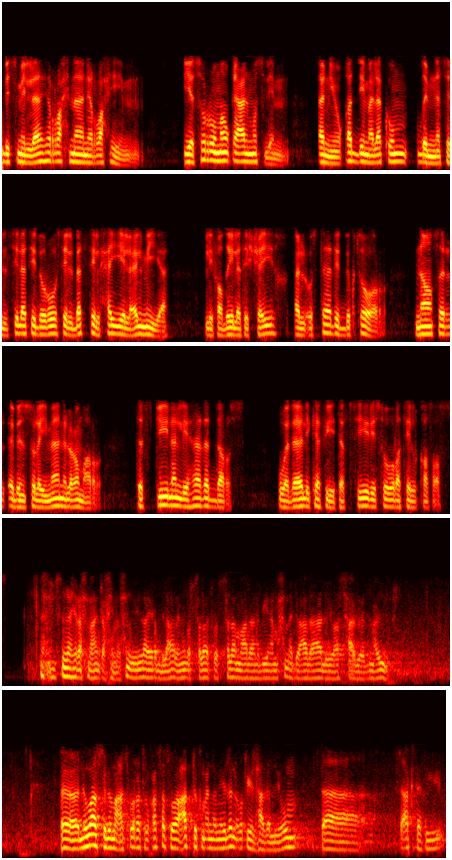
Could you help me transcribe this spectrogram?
بسم الله الرحمن الرحيم. يسر موقع المسلم أن يقدم لكم ضمن سلسلة دروس البث الحي العلمية لفضيلة الشيخ الأستاذ الدكتور ناصر بن سليمان العمر تسجيلا لهذا الدرس وذلك في تفسير سورة القصص. بسم الله الرحمن الرحيم. الحمد لله رب العالمين والصلاة والسلام على نبينا محمد وعلى آله وأصحابه أجمعين. نواصل مع سورة القصص ووعدتكم أنني لن أطيل هذا اليوم. سأكتفي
